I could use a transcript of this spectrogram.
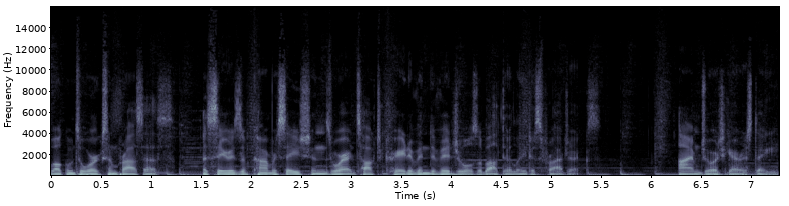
Welcome to Works in Process, a series of conversations where I talk to creative individuals about their latest projects. I'm George Garastegui.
